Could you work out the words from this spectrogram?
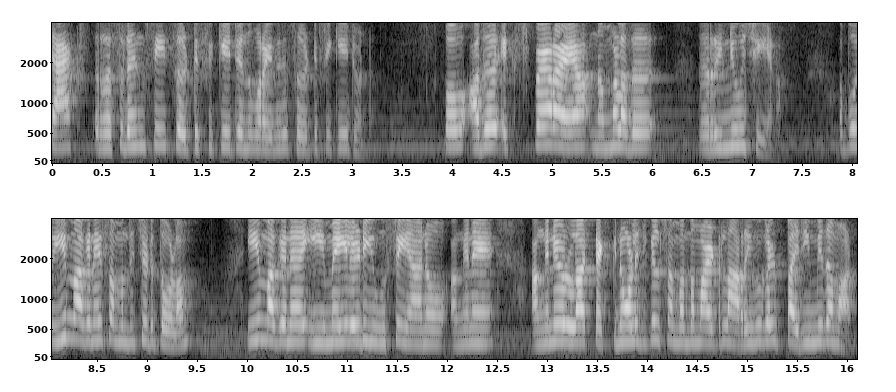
ടാക്സ് റെസിഡൻസി സർട്ടിഫിക്കറ്റ് എന്ന് പറയുന്നൊരു സർട്ടിഫിക്കറ്റ് ഉണ്ട്. അപ്പോൾ അത് എക്സ്പയർ ആയ നമ്മളത് റിന്യൂ ചെയ്യണം. അപ്പോൾ ഈ മകനെ സംബന്ധിച്ചിടത്തോളം ഈ മകന് ഇമെയിൽ ഐ ഡി യൂസ് ചെയ്യാനോ അങ്ങനെ അങ്ങനെയുള്ള ടെക്നോളജിക്കൽ സംബന്ധമായിട്ടുള്ള അറിവുകൾ പരിമിതമാണ്.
